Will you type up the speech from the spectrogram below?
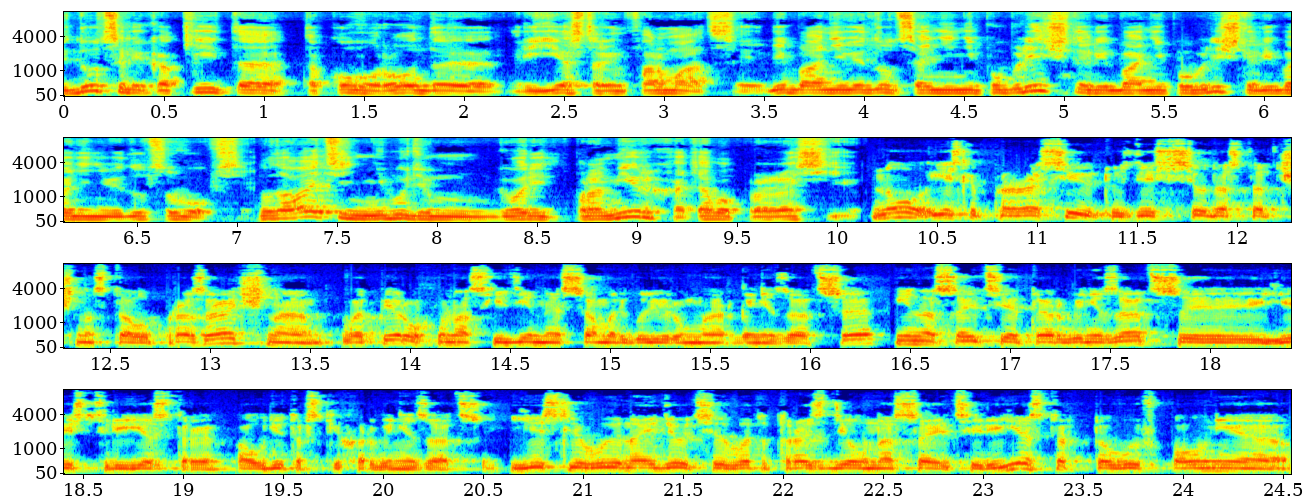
ведутся ли какие-то такого рода реестры информации. Либо они ведутся, они не публичны, либо они публичны, либо они не ведутся вовсе. Ну, давайте не будем говорить про мир, хотя бы про Россию. Ну, если про Россию, то здесь все достаточно стало прозрачно. Во-первых, у нас единая саморегулируемая организация, и на сайте этой организации есть реестры аудиторских организаций. Если вы найдете в этот раздел на сайте реестр, то вы вполне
